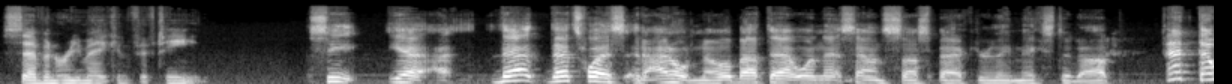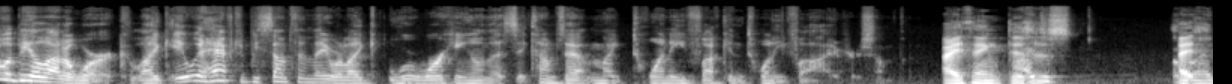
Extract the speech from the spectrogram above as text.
Seven remake and fifteen? See, yeah, that that's why I said I don't know about that one. That sounds suspect, or they mixed it up. That that would be a lot of work. Like, it would have to be something they were like, "We're working on this. It comes out in like twenty fucking twenty five or something." I think this I is. just, oh, go.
